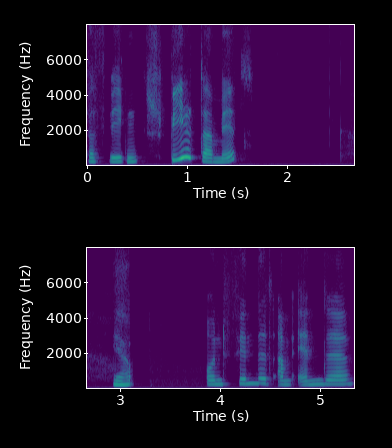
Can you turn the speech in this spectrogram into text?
deswegen spielt damit. Ja. Und findet am Ende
